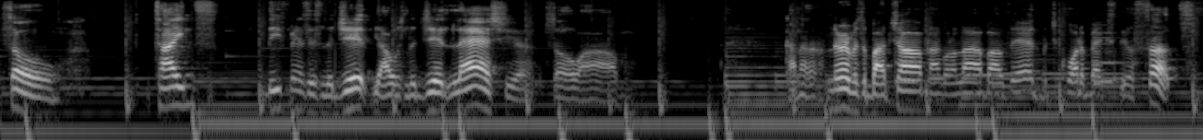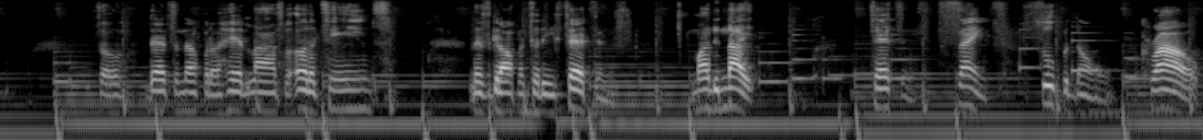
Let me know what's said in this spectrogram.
So, Titans defense is legit. Y'all was legit last year. So, um, kind of nervous about y'all. I'm not gonna lie about that. But your quarterback still sucks. So that's enough for the headlines for other teams. Let's get off into these Texans. Monday night, Texans, Saints, Superdome, crowd,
